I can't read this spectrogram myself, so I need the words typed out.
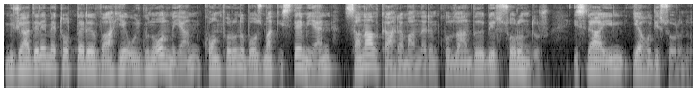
mücadele metotları vahye uygun olmayan, konforunu bozmak istemeyen sanal kahramanların kullandığı bir sorundur. İsrail-Yahudi sorunu.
